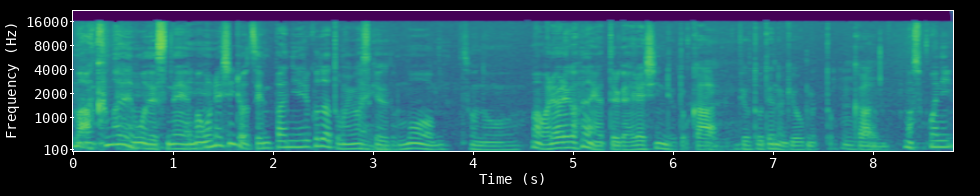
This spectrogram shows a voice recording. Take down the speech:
まあ、あくまでもですね、まあ、オンライン診療全般に言えることだと思いますけれども、そのまあ、我々が普段やってる外来診療とか、病棟での業務とか、まあ、そこに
